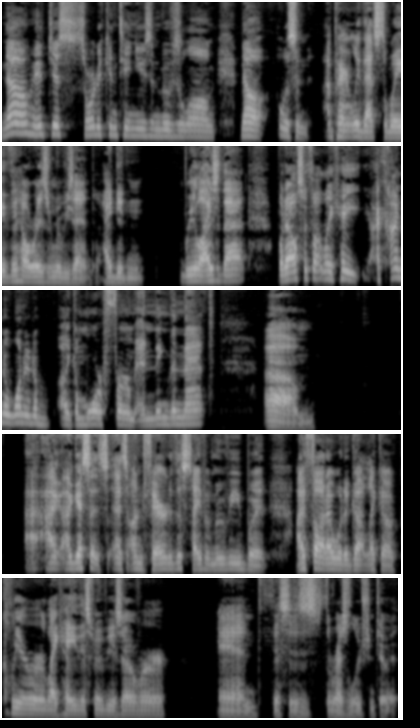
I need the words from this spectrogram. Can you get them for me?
No, it just sort of continues and moves along. Now, listen, apparently that's the way the Hellraiser movies end. I didn't realize that, but I also thought like, hey, I kind of wanted a like a more firm ending than that. Um, I, I guess that's that's unfair to this type of movie, but I thought I would have got like a clearer like, hey, this movie is over, and this is the resolution to it.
